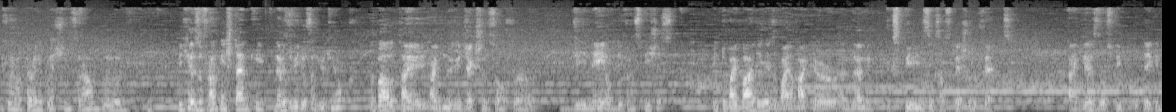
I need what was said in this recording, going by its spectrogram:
If you have any questions around, uh, here's the Frankenstein kit. There is videos on YouTube about I I'm doing injections of uh, DNA of different species into my body as a biohacker and then experiencing some special effects. I guess those people who take in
